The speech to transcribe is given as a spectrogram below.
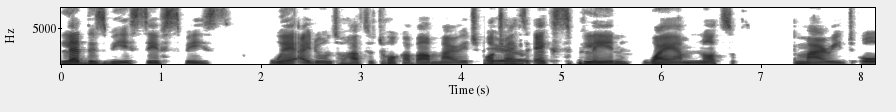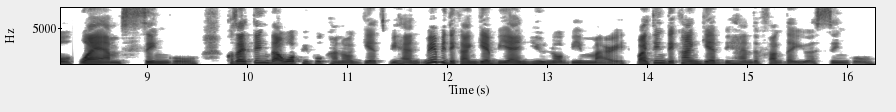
Let this be a safe space where I don't have to talk about marriage or yeah. try to explain why I'm not married or why I'm single. Because I think that what people cannot get behind, maybe they can get behind you not being married, but I think they can't get behind the fact that you are single.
